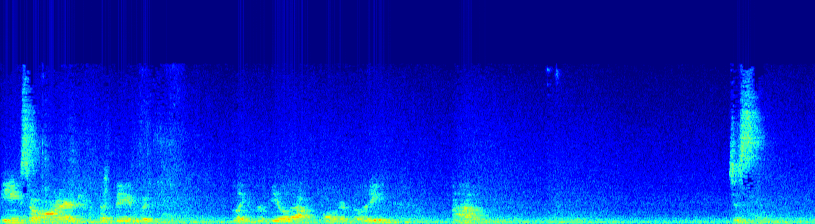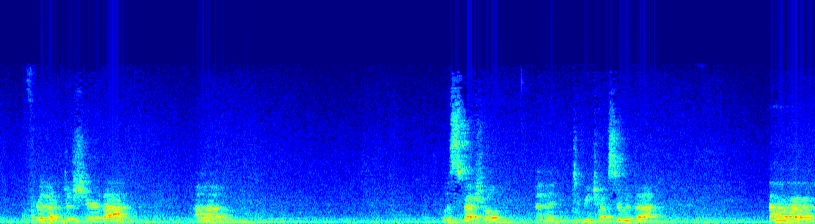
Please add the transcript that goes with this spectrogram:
being so honored that they would like reveal that vulnerability. Um, just for them to share that um, was special and to be trusted with that. Uh,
